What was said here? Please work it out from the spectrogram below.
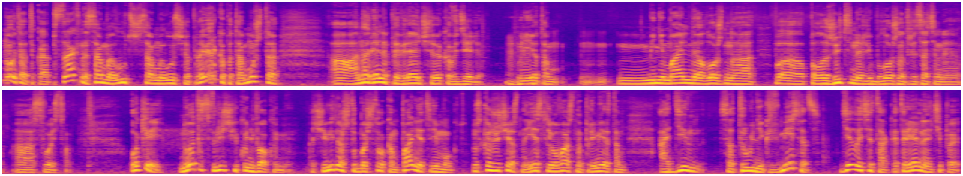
Ну, это такая абстрактная, самая лучшая, самая лучшая проверка, потому что а, она реально проверяет человека в деле. У нее там минимальное ложно по- положительное либо ложно отрицательное а, свойство. Окей, но это сферический конь в вакууме. Очевидно, что большинство компаний это не могут. Ну, скажу честно, если у вас, например, там один сотрудник в месяц, делайте так. Это реально, типа,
